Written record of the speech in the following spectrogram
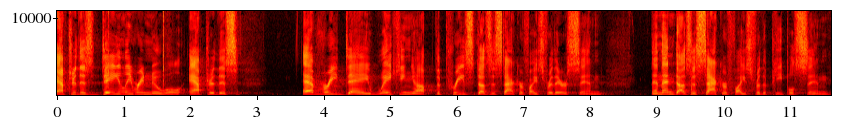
After this daily renewal, after this every day waking up, the priest does a sacrifice for their sin and then does a sacrifice for the people's sin.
